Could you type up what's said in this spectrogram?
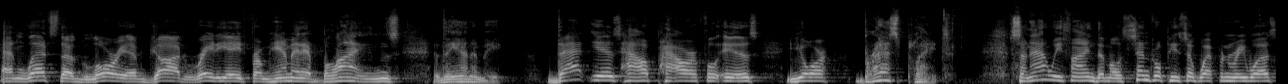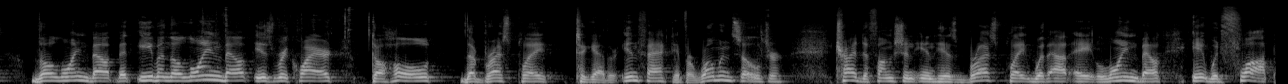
and lets the glory of God radiate from him, and it blinds the enemy. That is how powerful is your breastplate. So now we find the most central piece of weaponry was the loin belt, but even the loin belt is required to hold the breastplate together. In fact, if a Roman soldier tried to function in his breastplate without a loin belt, it would flop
